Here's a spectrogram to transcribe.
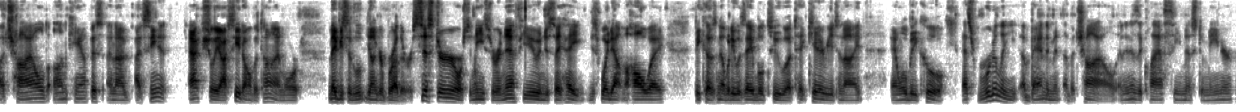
a child on campus. And I've, I've seen it, actually, I see it all the time, or maybe it's a younger brother or sister or it's a niece or a nephew and just say, hey, just wait out in the hallway because nobody was able to uh, take care of you tonight and we'll be cool. That's really abandonment of a child and it is a class C misdemeanor.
